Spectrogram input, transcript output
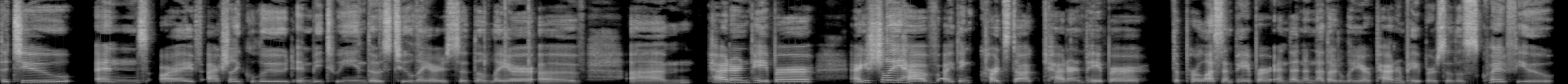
the two ends, I've actually glued in between those two layers. So the layer of um, pattern paper. I actually have, I think, cardstock pattern paper, the pearlescent paper, and then another layer of pattern paper. So there's quite a few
